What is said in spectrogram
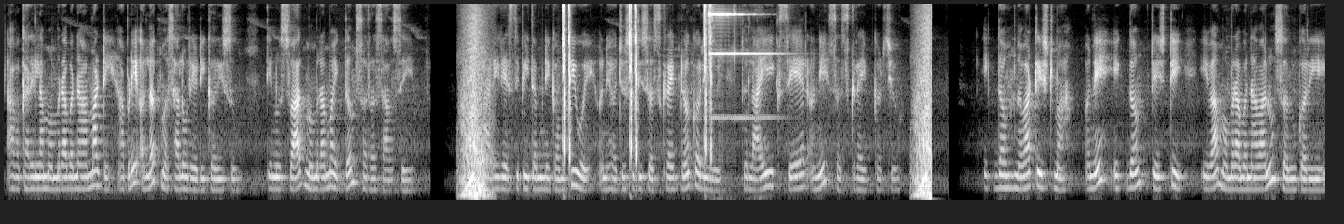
આ વઘારેલા મમરા બનાવવા માટે આપણે અલગ મસાલો રેડી કરીશું. તેનો સ્વાદ મમરામાં એકદમ સરસ આવશે. મારી રેસીપી તમને ગમતી હોય અને હજુ સુધી સબસ્ક્રાઈબ ન કરી હોય, તો લાઈક, શેર અને સબસ્ક્રાઈબ કરજો. એકદમ નવા ટેસ્ટમાં અને એકદમ ટેસ્ટી એવા મમરા બનાવવાનું શરૂ કરીએ.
